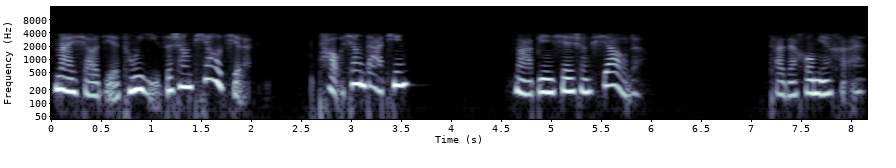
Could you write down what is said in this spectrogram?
麦小姐从椅子上跳起来，跑向大厅。马彬先生笑了。他在后面喊：“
